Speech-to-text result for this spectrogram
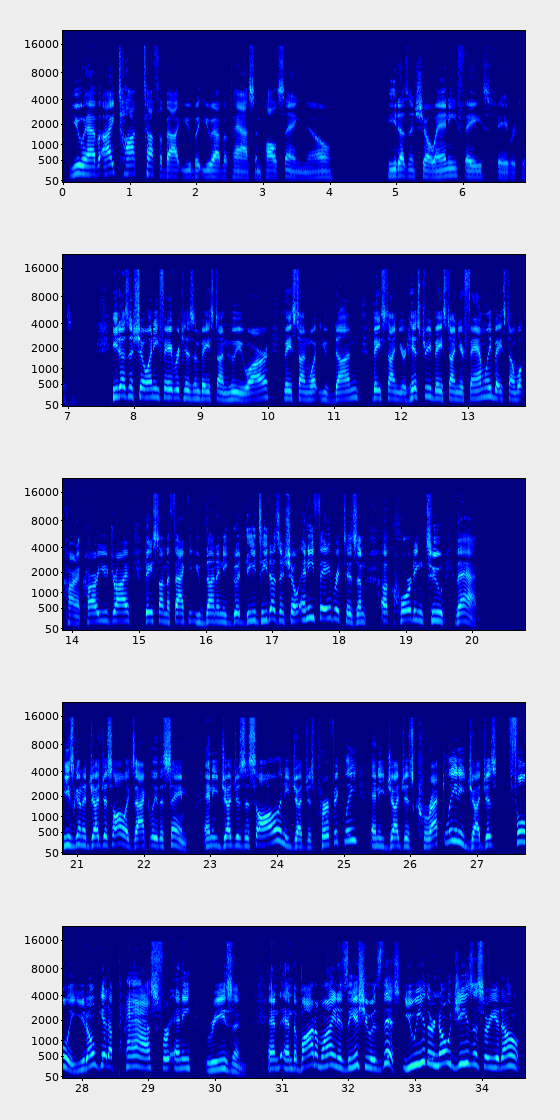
You have, I talk tough about you, but you have a pass. And Paul's saying, no. He doesn't show any face favoritism. He doesn't show any favoritism based on who you are, based on what you've done, based on your history, based on your family, based on what kind of car you drive, based on the fact that you've done any good deeds. He doesn't show any favoritism according to that. He's going to judge us all exactly the same. And he judges us all, and he judges perfectly, and he judges correctly, and he judges fully. You don't get a pass for any reason. And, and the bottom line is the issue is this you either know Jesus or you don't.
